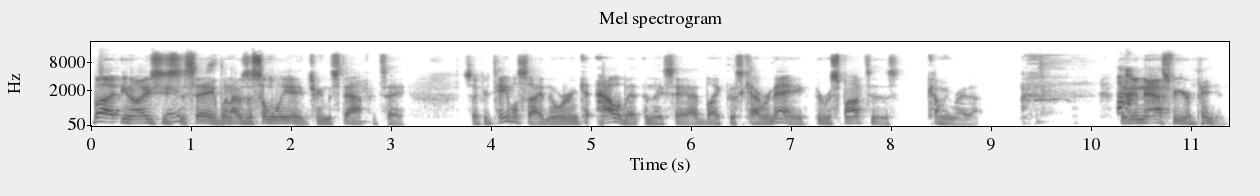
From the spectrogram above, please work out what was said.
But, you know, I used to say when I was a sommelier, train the staff, I'd say, so if you're table side and we're in halibut and they say, I'd like this Cabernet, the response is coming right up. they didn't ask for your opinion,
